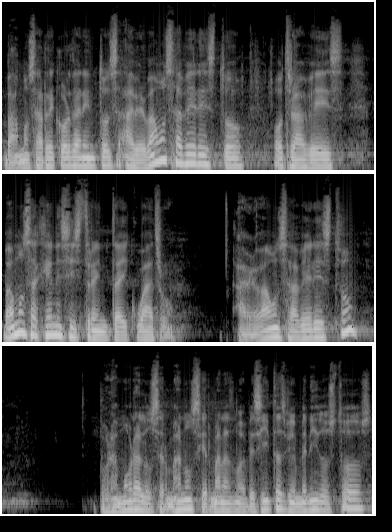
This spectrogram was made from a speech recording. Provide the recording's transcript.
vamos a recordar entonces, a ver, vamos a ver esto otra vez. Vamos a Génesis 34. A ver, vamos a ver esto. Por amor a los hermanos y hermanas nuevecitas, bienvenidos todos.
